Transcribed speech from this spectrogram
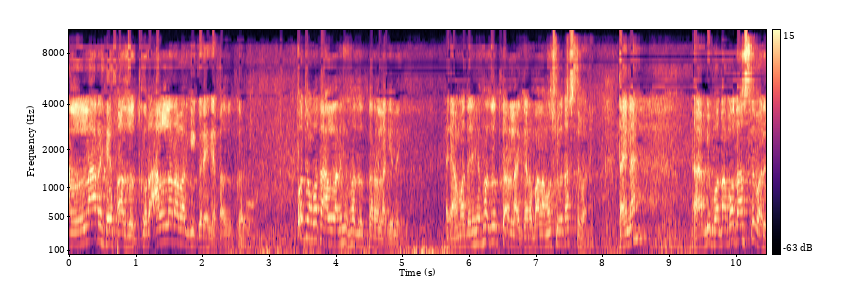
আল্লাহর হেফাজত করো। আল্লাহর আবার কি করে হেফাজত করবে? প্রথম কথা, আল্লাহর হেফাজত করা লাগে নাকি? আমাদের হেফাজত করা লাগে, কারণ বালা মুসিবত আসতে পারে, তাই না? বিপদ আপদ আসতে পারে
